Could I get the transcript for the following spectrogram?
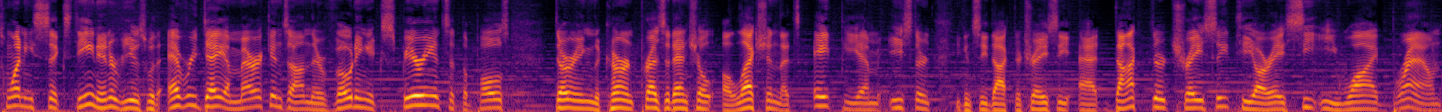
2016 interviews with everyday Americans on their voting experience at the polls during the current presidential election. That's 8 p.m. Eastern. You can see Dr. Tracey at Dr. Tracey, T R A C E Y Brown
